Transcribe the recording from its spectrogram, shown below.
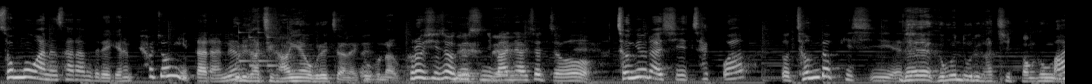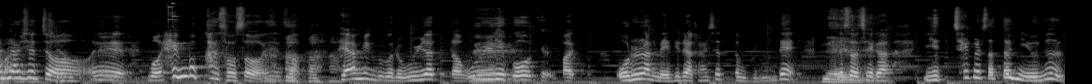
성공하는 사람들에게는 표정이 있다라는 우리 같이 강의하고 그랬잖아요. 그분하고. 그러시죠 네, 교수님 네. 많이 하셨죠. 정연아 씨 책과 또 정덕희 씨의 네, 그분도 우리 같이 방송을 많이 하셨죠. 했죠. 예, 네. 뭐 행복하소서 해서 대한민국을 울렸다, 네. 울리고 막 오르락 내리락 하셨던 분인데 네. 그래서 제가 이 책을 썼던 이유는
